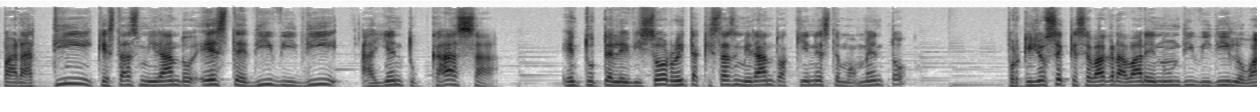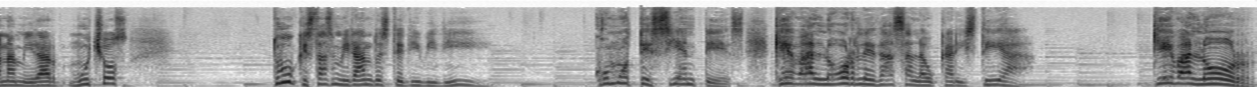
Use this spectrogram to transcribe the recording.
para ti que estás mirando este DVD allá en tu casa, en tu televisor, ahorita que estás mirando aquí en este momento, porque yo sé que se va a grabar en un DVD, lo van a mirar muchos. Tú que estás mirando este DVD, ¿cómo te sientes? ¿Qué valor le das a la Eucaristía? ¿Qué valor?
